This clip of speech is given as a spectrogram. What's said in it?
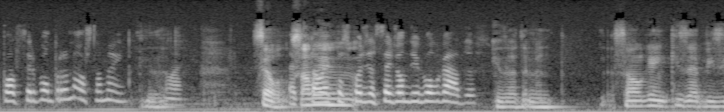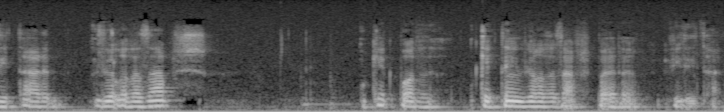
pode ser bom para nós também, Exato. não é? Se, a questão é que as coisas sejam divulgadas. Exatamente. Se alguém quiser visitar Vila das Aves, o que é que pode, o que é que tem Vila das Aves para visitar?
